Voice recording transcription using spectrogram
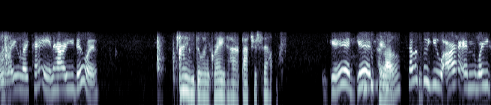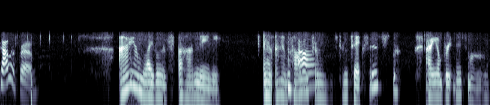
Layla Cain. How are you doing? I am doing great. How about yourself? Good, good. Hello? And tell us who you are and where you calling from. I am Layla's uh, nanny, and I am calling Oh. from Houston, Texas. I am Brittany's mom.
